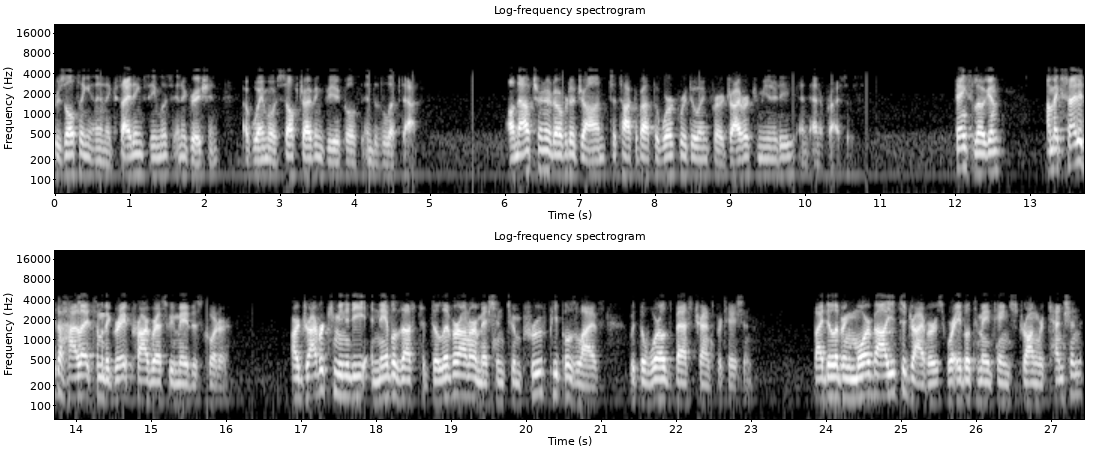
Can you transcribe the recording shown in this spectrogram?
resulting in an exciting seamless integration of Waymo's self-driving vehicles into the Lyft app. I'll now turn it over to John to talk about the work we're doing for our driver community and enterprises. Thanks, Logan. I'm excited to highlight some of the great progress we made this quarter. Our driver community enables us to deliver on our mission to improve people's lives with the world's best transportation. By delivering more value to drivers, we're able to maintain strong retention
